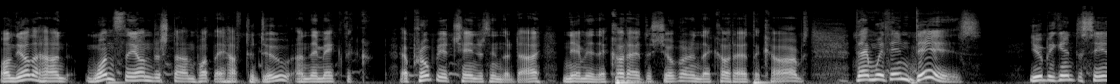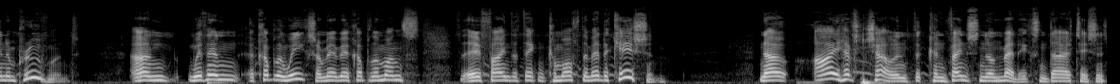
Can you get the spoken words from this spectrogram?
On the other hand, once they understand what they have to do and they make the appropriate changes in their diet, namely they cut out the sugar and they cut out the carbs, then within days you begin to see an improvement. And within a couple of weeks or maybe a couple of months, they find that they can come off the medication. Now, I have challenged the conventional medics and dietitians.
